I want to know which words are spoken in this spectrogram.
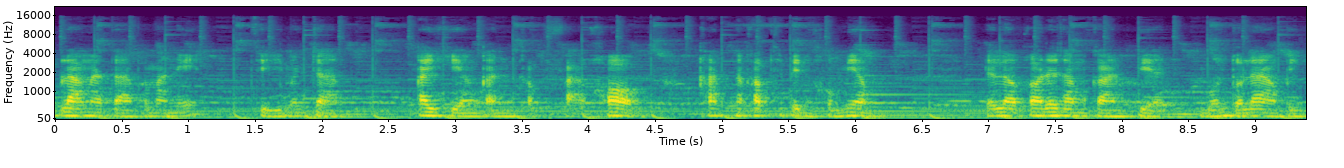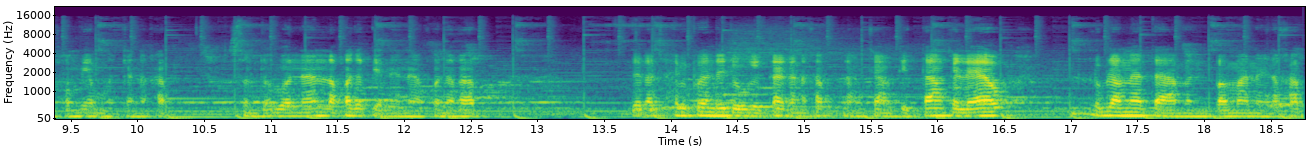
รูปร่างหน้าตาประมาณนี้ สีมันจะใกล้เคียงกันกับฝาครอบคัดนะครับที่เป็นโครเมียม แล้วเราก็ได้ทำการเปลี่ยนบนตัวล่างเป็นโครเมียมเหมือนกันนะครับ ส่วนตัวบนนั้นเราก็จะเปลี่ยนในอนาคตนะครับเดี๋ยวเราจะให้เพื่อนๆได้ดูใกล้ๆกันนะครับ หลังจากติดตั้งไปแล้ว รูปร่างหน้าตามันประมาณไหนนะครับ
